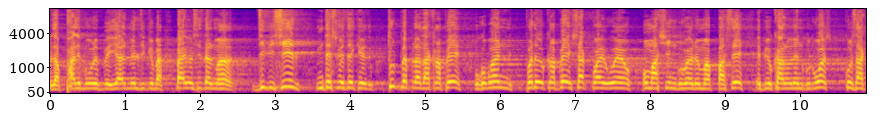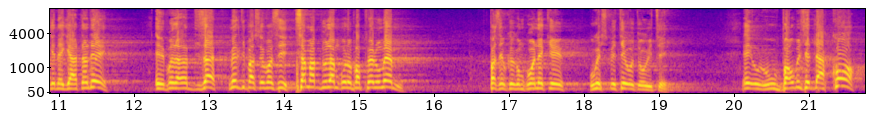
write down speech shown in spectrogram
la parlé des problèmes pays, il me dit que bah, bah c'est tellement difficile. Je souhaité que tout le peuple a campé. Vous comprenez? Pendant que camper, chaque fois, on machine gouvernement passer et puis on calonne un coup de roche, comme ça que les gars attendaient. Et pendant que je ça, mais il dit pas voici, ça m'a dit qu'on n'a pas fait nous-mêmes. Parce que vous connaissez que vous respectez l'autorité. Et vous pas obligé d'accord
